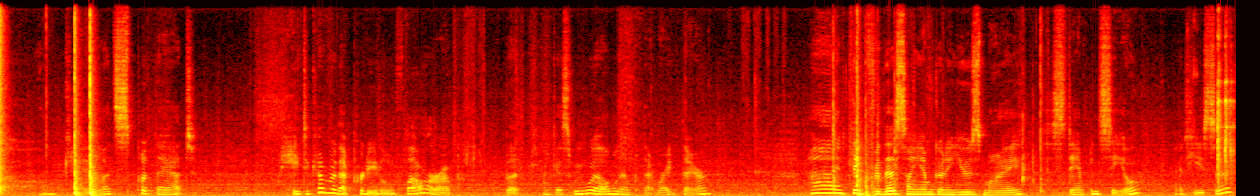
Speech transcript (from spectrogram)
Okay, let's put that. I hate to cover that pretty little flower up, but I guess we will. We're to put that right there. I think for this I am to use my Stampin' Seal adhesive.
